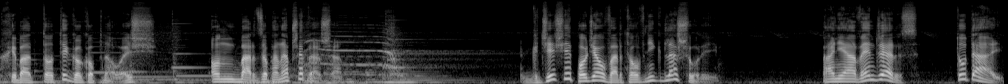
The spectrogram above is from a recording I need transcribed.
Chyba to ty go kopnąłeś. On bardzo pana przeprasza. Gdzie się podział wartownik dla Shuri? Panie Avengers, tutaj!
